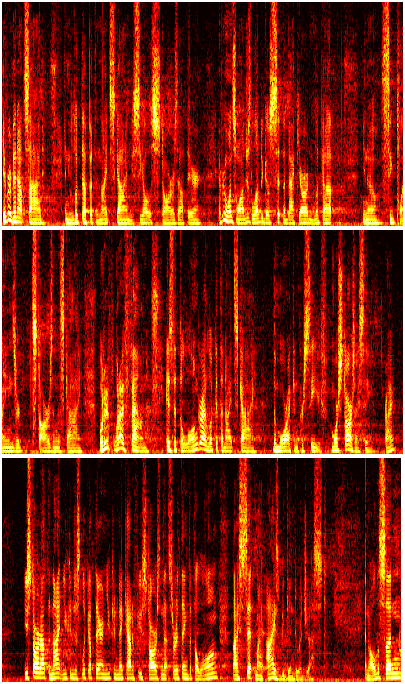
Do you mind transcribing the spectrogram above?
You ever been outside and you looked up at the night sky and you see all the stars out there? Every once in a while, I just love to go sit in the backyard and look up, you know, see planes or stars in the sky. What, if, what I've found is that the longer I look at the night sky, the more I can perceive, more stars I see, right? You start out the night and you can just look up there and you can make out a few stars and that sort of thing, but the long I sit, my eyes begin to adjust. And all of a sudden,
